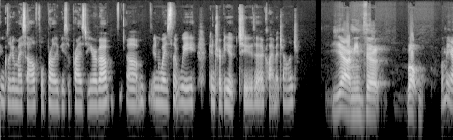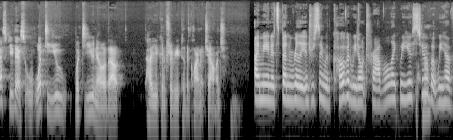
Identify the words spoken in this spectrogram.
including myself, will probably be surprised to hear about um, in ways that we contribute to the climate challenge. Yeah, I mean the well. Let me ask you this: what do you what do you know about how you contribute to the climate challenge? I mean, it's been really interesting with COVID. We don't travel like we used to, uh-huh. but we have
